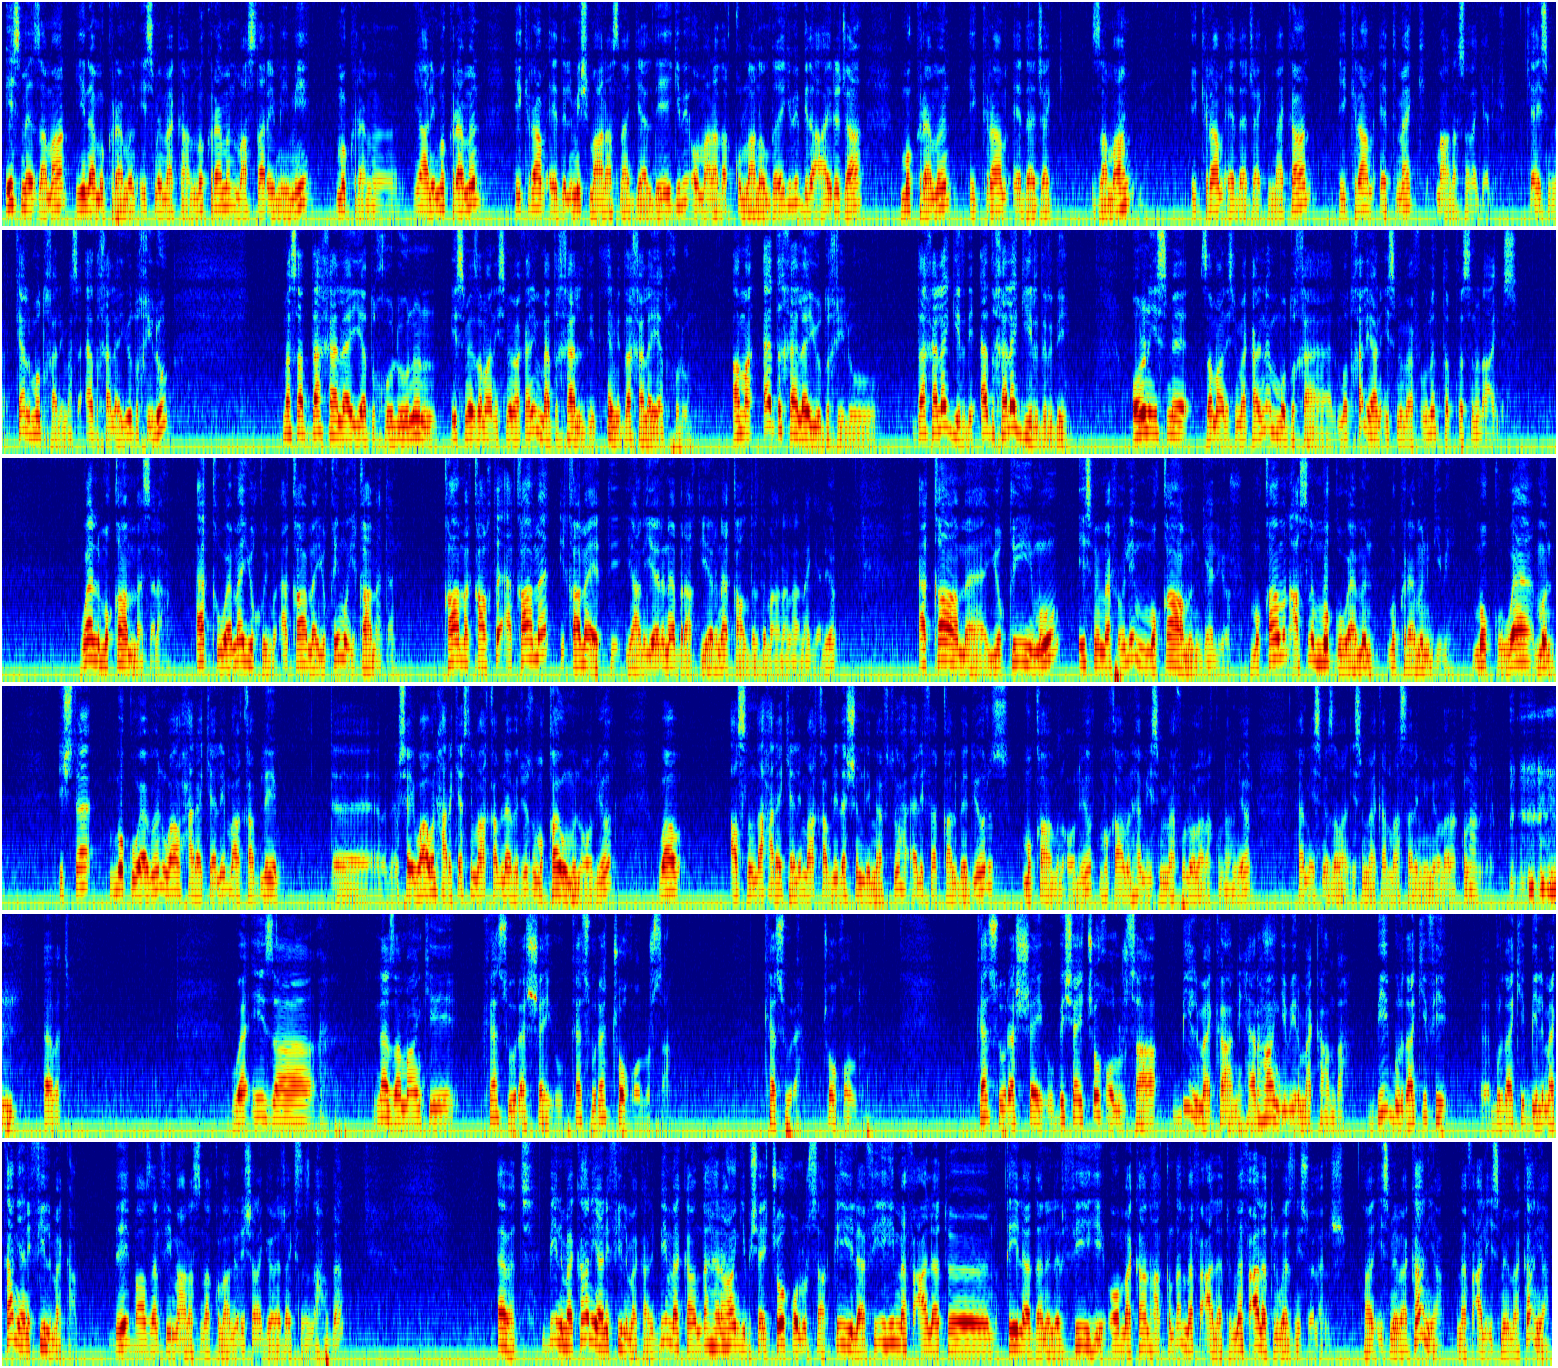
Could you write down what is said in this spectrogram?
ismi zaman yine mukremun, ismi mekan mukremun, mastar mimi mukremun. Yani mukremun ikram edilmiş manasına geldiği gibi o manada kullanıldığı gibi bir de ayrıca mukremun ikram edecek zaman, ikram edecek mekan ikram etmek manasına da geliyor. Ke ismine. Kel mudhali mesela. Edhale yudhilu Mesela dehale yedhulunun ismi zaman ismi mekani medhaldi değil mi? Dehale yedhulu. Ama edhale yudhilu dehale girdi. Edhale girdirdi. Onun ismi zaman ismi mekanine mudhal. Mudhal yani ismi mef'ulun tıpkısının aynısı. Vel mukam mesela. Ekveme yukimu. Ekame yukimu ikameten. Kame kalktı, ekame ikame etti. Yani yerine bıraktı, yerine kaldırdı manalarına geliyor. Ekame yukimu ismi mef'ulin mukamun geliyor. Mukamun aslı mukvemun, mukremun gibi. Mukvemun. İşte mukvemun vav harekeli makabli e, şey vavun harekesini makabline veriyoruz. Mukavmun oluyor. Vav aslında harekeli. Makabli de şimdi meftuh. Elife kalbediyoruz. Mukamun oluyor. Mukamun hem ismi mef'ul olarak kullanılıyor hem ismi zaman, ismi mekan, mastar mimi olarak kullanılıyor. evet. Ve iza ne zaman ki kesure şey'u, kesure çok olursa. Kesure, çok oldu. Kesure şey'u, bir şey çok olursa bil mekani, herhangi bir mekanda. Bir buradaki fi, buradaki bil mekan yani fil mekan. B bazen fi manasında kullanılıyor. İnşallah göreceksiniz nahuda. Evet. Bil mekan yani fil mekan. Bir mekanda herhangi bir şey çok olursa kıyle fihi mef'aletun. Kıyle denilir fihi o mekan hakkında mef'aletun. Mef'aletun vezni söylenir. Hani ismi mekan ya. Mef'ali ismi mekan ya.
